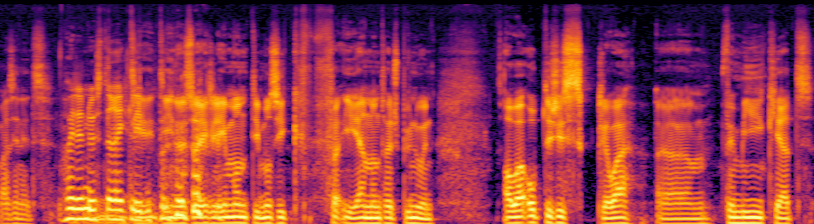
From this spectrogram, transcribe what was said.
weiß ich nicht, heute in Österreich die, leben. Die in Österreich leben und die Musik verehren und halt spielen wollen. Aber optisch ist klar, ähm, für mich gehört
